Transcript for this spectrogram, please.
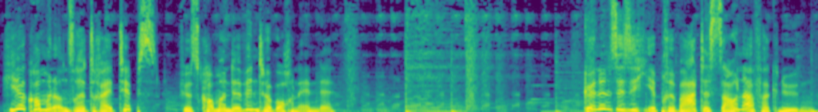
Hier kommen unsere drei Tipps fürs kommende Winterwochenende. Gönnen Sie sich Ihr privates Saunavergnügen.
